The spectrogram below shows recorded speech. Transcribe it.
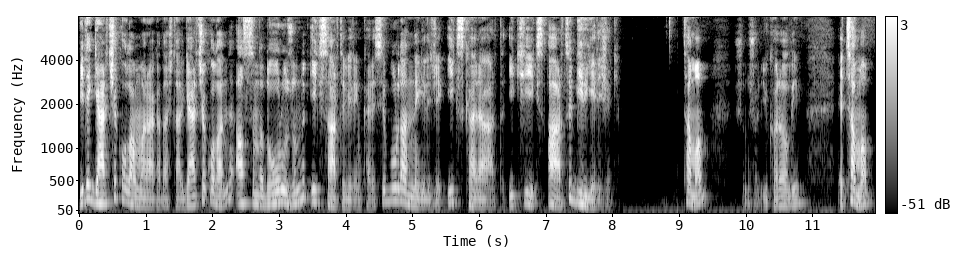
Bir de gerçek olan var arkadaşlar. Gerçek olan ne? Aslında doğru uzunluk x artı 1'in karesi. Buradan ne gelecek? x kare artı 2x artı 1 gelecek. Tamam. Şunu şöyle yukarı alayım. E tamam.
